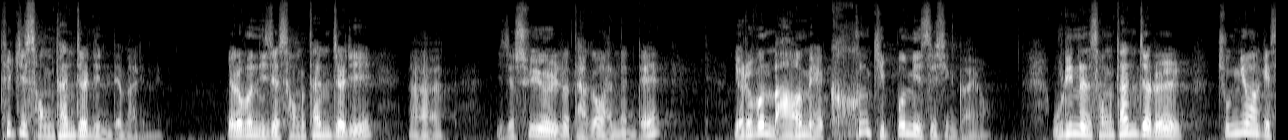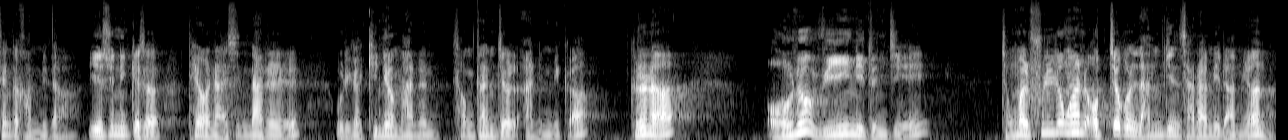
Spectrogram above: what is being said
특히 성탄절인데 말입니다. 여러분 이제 성탄절이 아, 이제 수요일로 다가왔는데 여러분 마음에 큰 기쁨이 있으신가요? 우리는 성탄절을 중요하게 생각합니다. 예수님께서 태어나신 날을 우리가 기념하는 성탄절 아닙니까? 그러나 어느 위인이든지 정말 훌륭한 업적을 남긴 사람이라면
